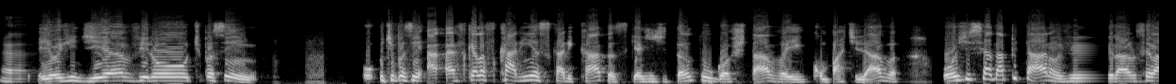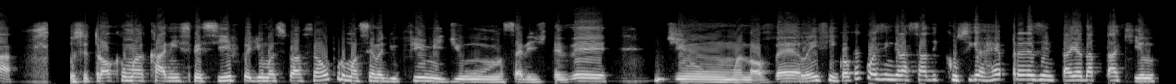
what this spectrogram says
É, E hoje em dia virou, tipo assim. O- Tipo assim, a- aquelas carinhas caricatas que a gente tanto gostava e compartilhava, hoje se adaptaram, viraram, sei lá. Você troca uma carinha específica de uma situação por uma cena de um filme, de uma série de TV, de uma novela, enfim, qualquer coisa engraçada que consiga representar e adaptar aquilo.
